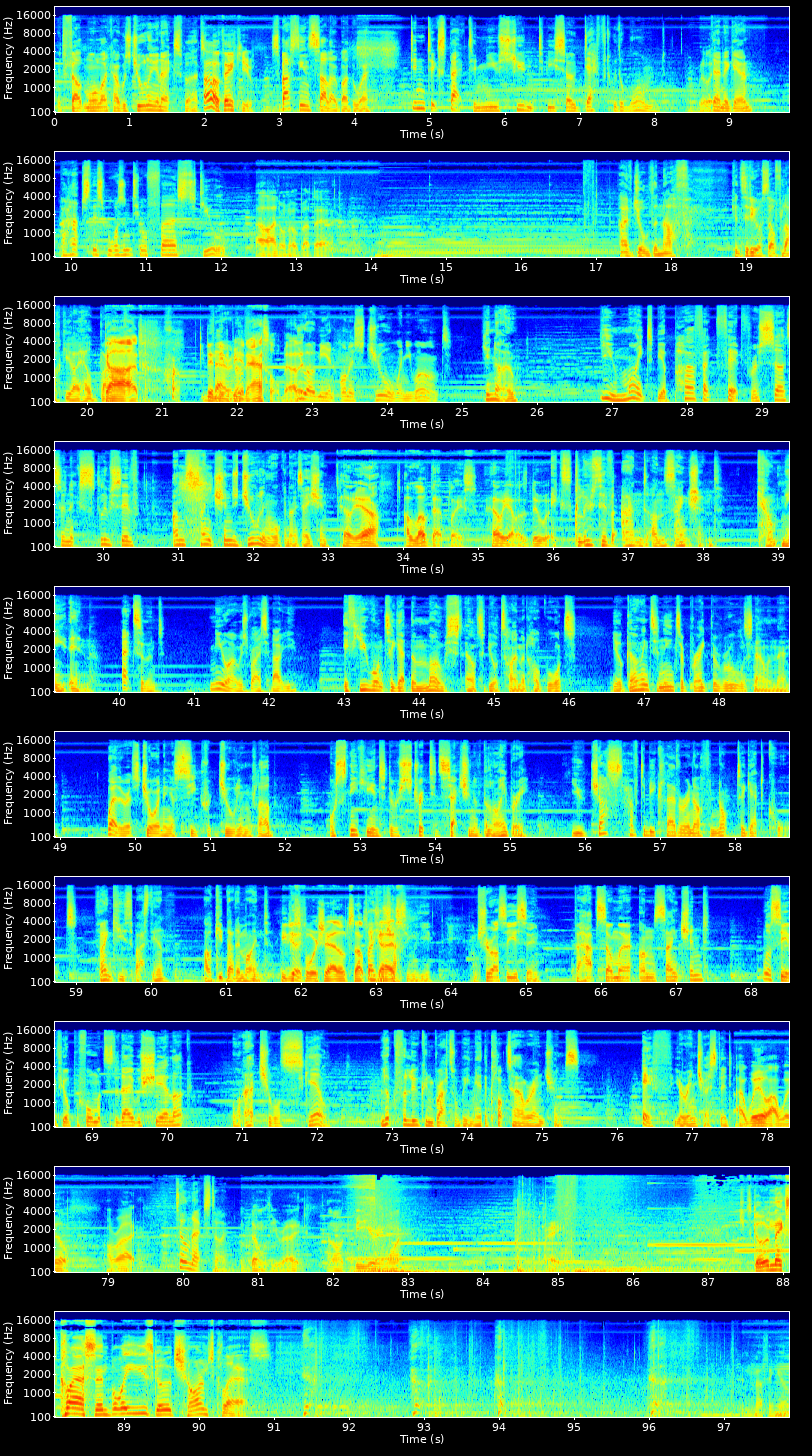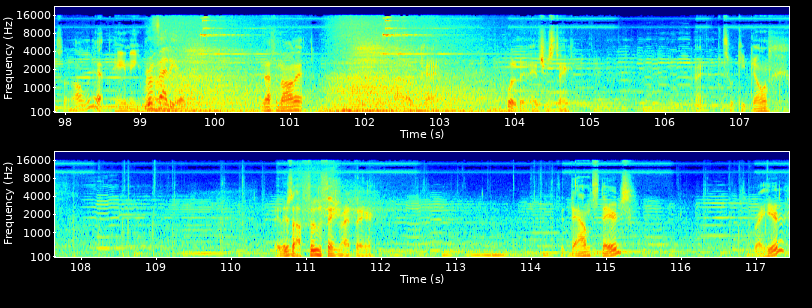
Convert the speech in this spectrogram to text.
It felt more like I was dueling an expert. Oh, thank you. Sebastian Sallow, by the way. Didn't expect a new student to be so deft with a wand. Really? Then again, perhaps this wasn't your first duel. Oh, I don't know about that. I've dueled enough. Consider yourself lucky I held back. God, you didn't fair need to be an asshole about it. You owe me an honest duel when you aren't. You know, you might be a perfect fit for a certain exclusive, unsanctioned dueling organization. Hell yeah, I love that place. Hell yeah, let's do it. Exclusive and unsanctioned. Count me in. Excellent. Knew I was right about you. If you want to get the most out of your time at Hogwarts, you're going to need to break the rules now and then. Whether it's joining a secret dueling club or sneaking into the restricted section of the library, you just have to be clever enough not to get caught. Thank you, Sebastian. I'll keep that in mind. He just Good. foreshadowed something, Pleasure guys. chatting with you. I'm sure I'll see you soon. Perhaps somewhere unsanctioned? We'll see if your performance today was sheer luck or actual skill. Look for Lucan Brattleby near the clock tower entrance. If you're interested. I will, I will. All right, Till next time. I'm done with you, right? I don't have to be here anymore. Great. Let's go to the next class, then, boys. Go to Charms class. Nothing else. Oh, look at that painting, bro. Revelio. Nothing on it? Okay. Would have been interesting. Guess we'll keep going. Hey, there's a foo thing right there. Is it downstairs? Is it right here?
